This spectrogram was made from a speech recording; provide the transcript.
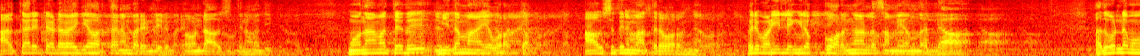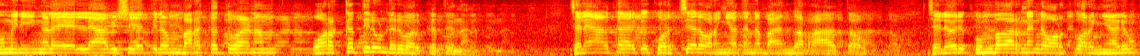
ആൾക്കാരായിട്ട് ഇടപഴകിയ വർത്തമാനം പറയേണ്ടി വരും. അതുകൊണ്ട് ആവശ്യത്തിന് മതി. മൂന്നാമത്തേത് മിതമായ ഉറക്കം. ആവശ്യത്തിന് മാത്രം ഉറങ്ങാം. ഒരു പണിയില്ലെങ്കിലൊക്കെ ഉറങ്ങാനുള്ള സമയമൊന്നുമല്ല. അതുകൊണ്ട് മോമിനിങ്ങളെ എല്ലാ വിഷയത്തിലും വറക്കത്ത് വേണം. ഉറക്കത്തിലുണ്ട് ഒരു വർക്കത്ത് എന്നാണ്. ചില ആൾക്കാർക്ക് കുറച്ചു നേരം ഉറങ്ങിയാൽ തന്നെ ഭയങ്കര റാഹത്താവും. ചിലവർ കുംഭകർണന്റെ ഉറക്കം ഉറങ്ങിയാലും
